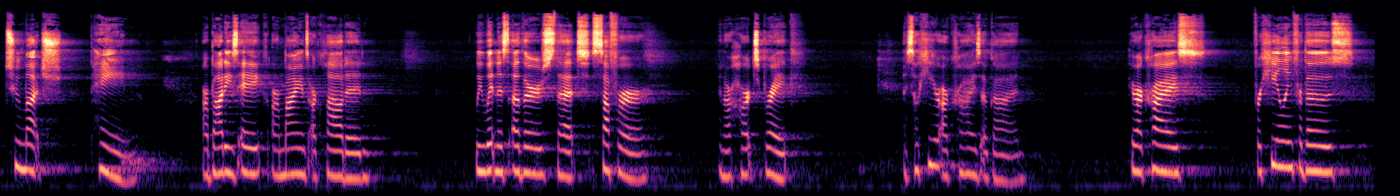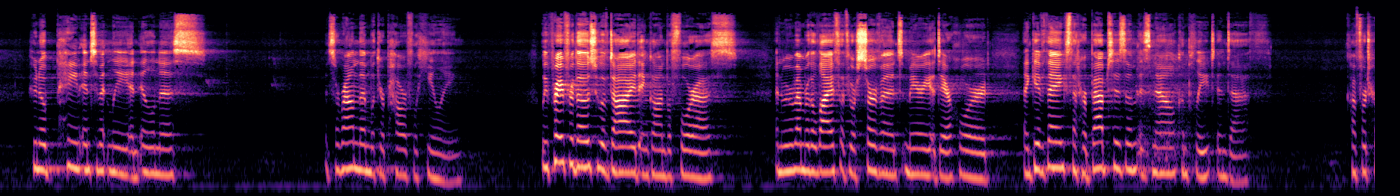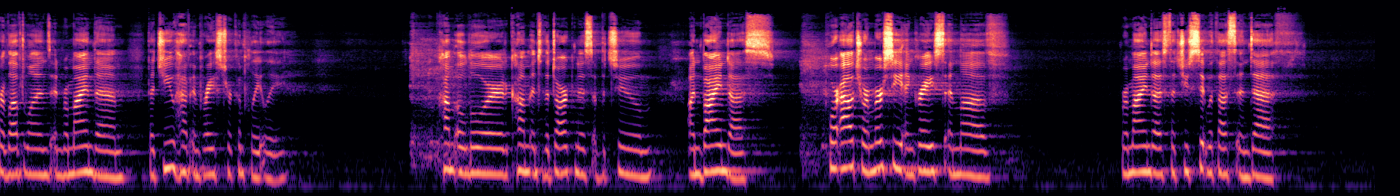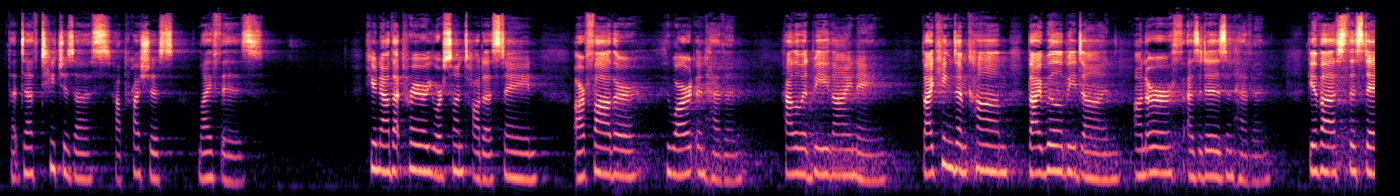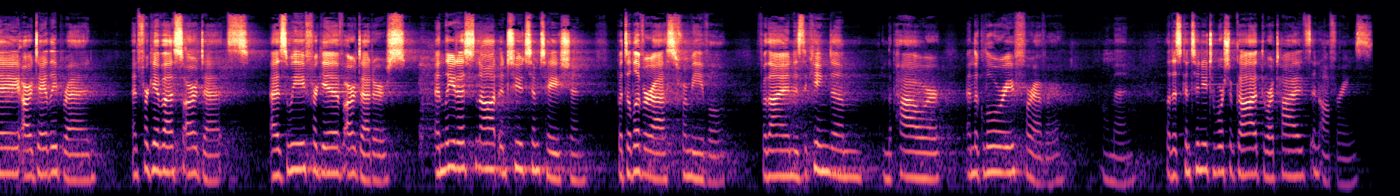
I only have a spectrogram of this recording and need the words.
too much pain. Our bodies ache, our minds are clouded. We witness others that suffer and our hearts break. And so hear our cries, O God. Hear our cries for healing for those who know pain intimately and illness, and surround them with your powerful healing. We pray for those who have died and gone before us, and we remember the life of your servant, Mary Adair Horde and give thanks that her baptism is now complete in death. Comfort her loved ones and remind them that you have embraced her completely. Come, O Lord, come into the darkness of the tomb, unbind us, Pour out your mercy and grace and love. Remind us that you sit with us in death, that death teaches us how precious life is. Hear now that prayer your Son taught us, saying, Our Father, who art in heaven, hallowed be thy name. Thy kingdom come, thy will be done, on earth as it is in heaven. Give us this day our daily bread, and forgive us our debts, as we forgive our debtors. And lead us not into temptation, but deliver us from evil. For thine is the kingdom, and the power, and the glory forever. Amen. Let us continue to worship God through our tithes and offerings.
